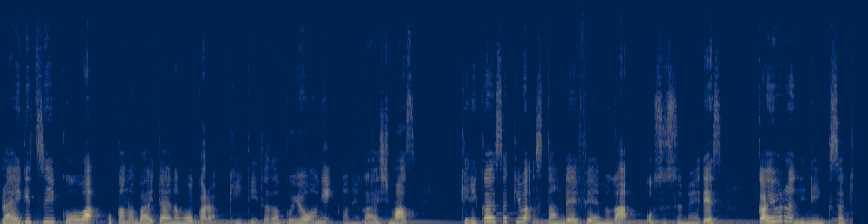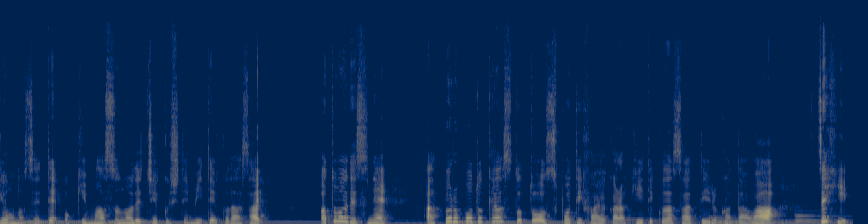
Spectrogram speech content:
来月以降は他の媒体の方から聞いていただくようにお願いします。切り替え先はスタンド FM がおすすめです。概要欄にリンク先を載せておきますのでチェックしてみてください。あとはですね Apple Podcast と Spotify から聞いてくださっている方はぜひ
